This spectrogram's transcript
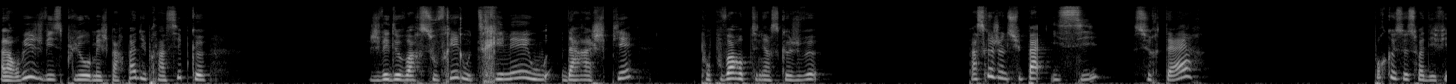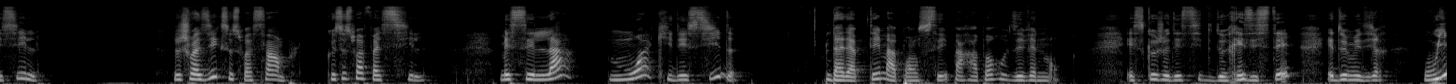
Alors oui, je vise plus haut, mais je pars pas du principe que je vais devoir souffrir ou trimer ou d'arrache-pied pour pouvoir obtenir ce que je veux. Parce que je ne suis pas ici, sur Terre, pour que ce soit difficile. Je choisis que ce soit simple, que ce soit facile. Mais c'est là, moi, qui décide d'adapter ma pensée par rapport aux événements. Est-ce que je décide de résister et de me dire oui,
